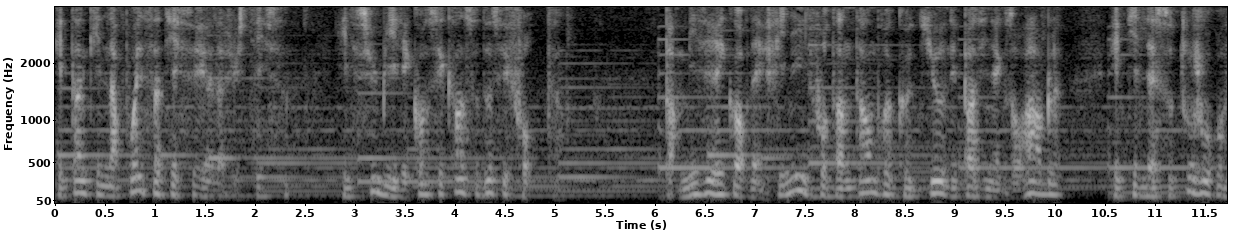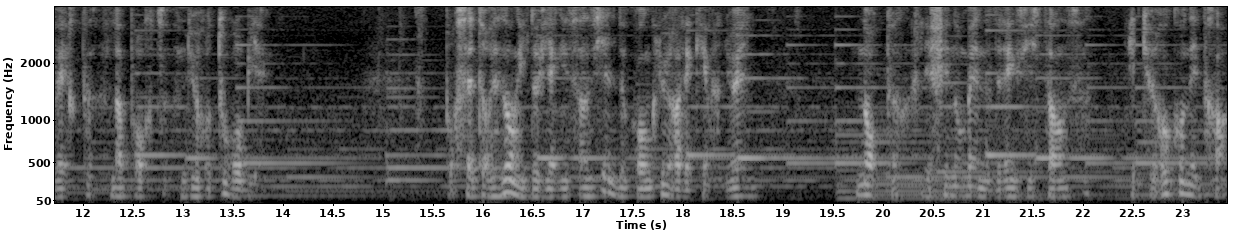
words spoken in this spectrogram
et tant qu'il n'a point satisfait à la justice, il subit les conséquences de ses fautes. Par miséricorde infinie, il faut entendre que Dieu n'est pas inexorable et qu'il laisse toujours ouverte la porte du retour au bien. Pour cette raison, il devient essentiel de conclure avec Emmanuel Note les phénomènes de l'existence et tu reconnaîtras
